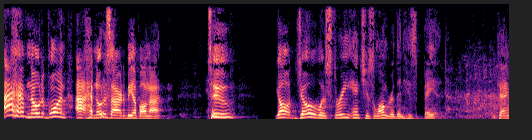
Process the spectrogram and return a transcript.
I have no, one, I have no desire to be up all night. Two, y'all, Joe was three inches longer than his bed. Okay?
